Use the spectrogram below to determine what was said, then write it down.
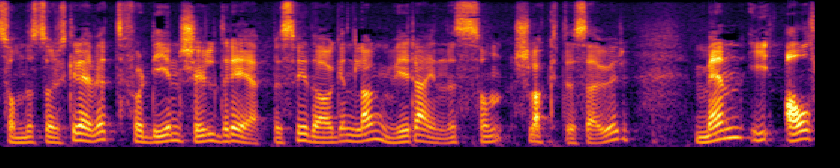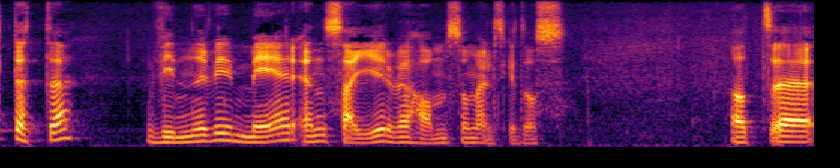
Som det står skrevet, for din skyld drepes vi dagen lang, vi regnes som slaktesauer. Men i alt dette vinner vi mer enn seier ved ham som elsket oss. At eh,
